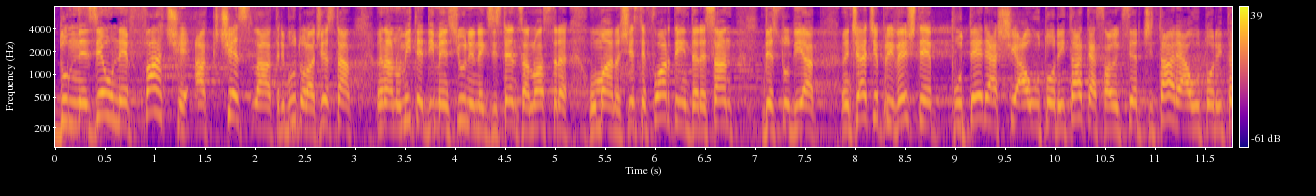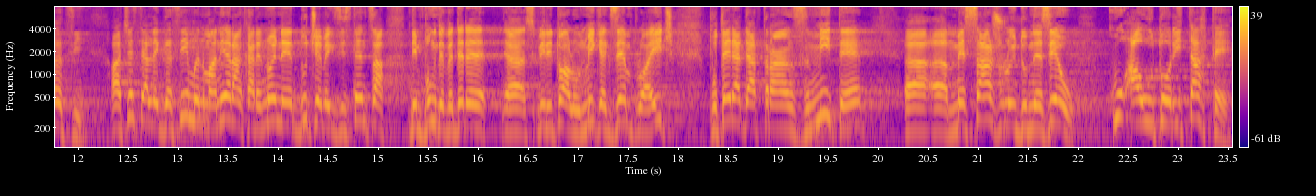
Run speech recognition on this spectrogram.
Dumnezeu ne face acces la atributul acesta în anumite dimensiuni în existența noastră umană și este foarte interesant de studiat. În ceea ce privește puterea și autoritatea sau exercitarea autorității, acestea le găsim în maniera în care noi ne ducem existența din punct de vedere uh, spiritual. Un mic exemplu aici, puterea de a transmite uh, uh, mesajul lui Dumnezeu cu autoritate,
